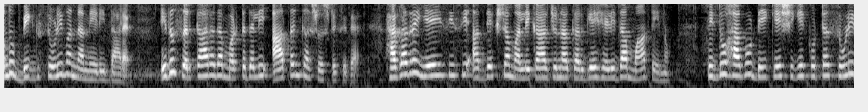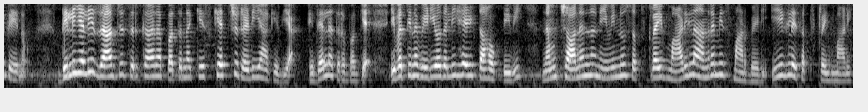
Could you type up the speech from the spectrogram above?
ಒಂದು ಬಿಗ್ ಸುಳಿವನ್ನು ನೀಡಿದ್ದಾರೆ. ಇದು ಸರ್ಕಾರದ ಮಟ್ಟದಲ್ಲಿ ಆತಂಕ ಸೃಷ್ಟಿಸಿದೆ. ಹಾಗಾದರೆ ಎಐಸಿಸಿ ಅಧ್ಯಕ್ಷ ಮಲ್ಲಿಕಾರ್ಜುನ ಖರ್ಗೆ ಹೇಳಿದ ಮಾತೇನು? ಸಿದ್ದು ಹಾಗೂ ಡಿಕೆಶಿಗೆ ಕೊಟ್ಟ ಸುಳಿವೇನು? ದಿಲ್ಲಿಯಲ್ಲಿ ರಾಜ್ಯ ಸರ್ಕಾರ ಪತನಕ್ಕೆ ಸ್ಕೆಚ್ ರೆಡಿಯಾಗಿದೆಯಾ? ಇದೆಲ್ಲದರ ಬಗ್ಗೆ ಇವತ್ತಿನ ವಿಡಿಯೋದಲ್ಲಿ ಹೇಳ್ತಾ ಹೋಗ್ತೀವಿ. ನಮ್ಮ ಚಾನೆಲ್ನ ನೀವಿನ್ನೂ ಸಬ್ಸ್ಕ್ರೈಬ್ ಮಾಡಿಲ್ಲ ಅಂದರೆ ಮಿಸ್ ಮಾಡಬೇಡಿ. ಈಗಲೇ ಸಬ್ಸ್ಕ್ರೈಬ್ ಮಾಡಿ.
